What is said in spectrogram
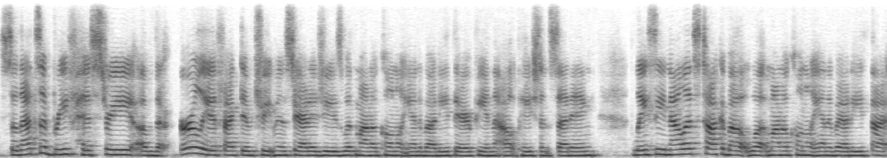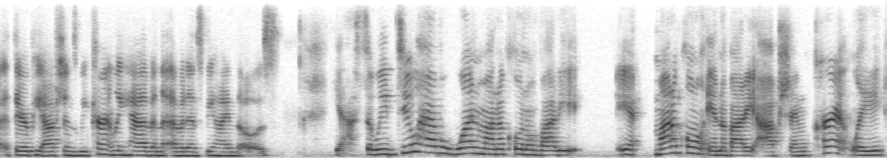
So that's a brief history of the early effective treatment strategies with monoclonal antibody therapy in the outpatient setting. Lacey, now let's talk about what monoclonal antibody th- therapy options we currently have and the evidence behind those. Yeah, so we do have one monoclonal body monoclonal antibody option currently,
